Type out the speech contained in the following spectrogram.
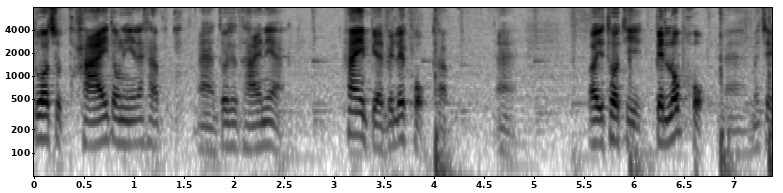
ตัวสุดท้ายตรงนี้นะครับตัวสุดท้ายเนี่ยให้เปลี่ยนเป็นเลข6ครับอ่าเอ้ยโทษที เป็นลบ6นะไม่ใช่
